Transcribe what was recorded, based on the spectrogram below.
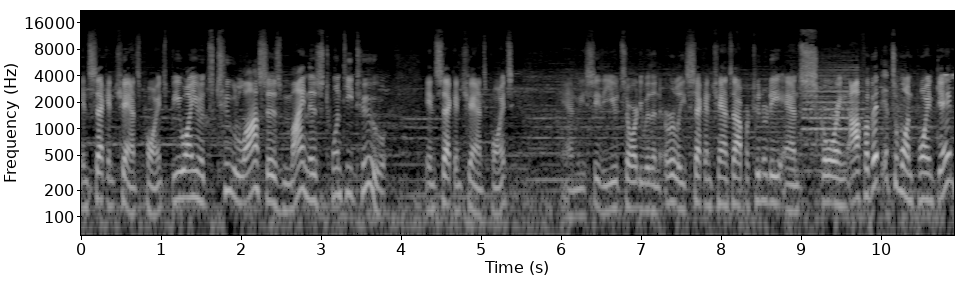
in second chance points. BYU its two losses minus 22 in second chance points. And we see the Utes already with an early second chance opportunity and scoring off of it. It's a one point game.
